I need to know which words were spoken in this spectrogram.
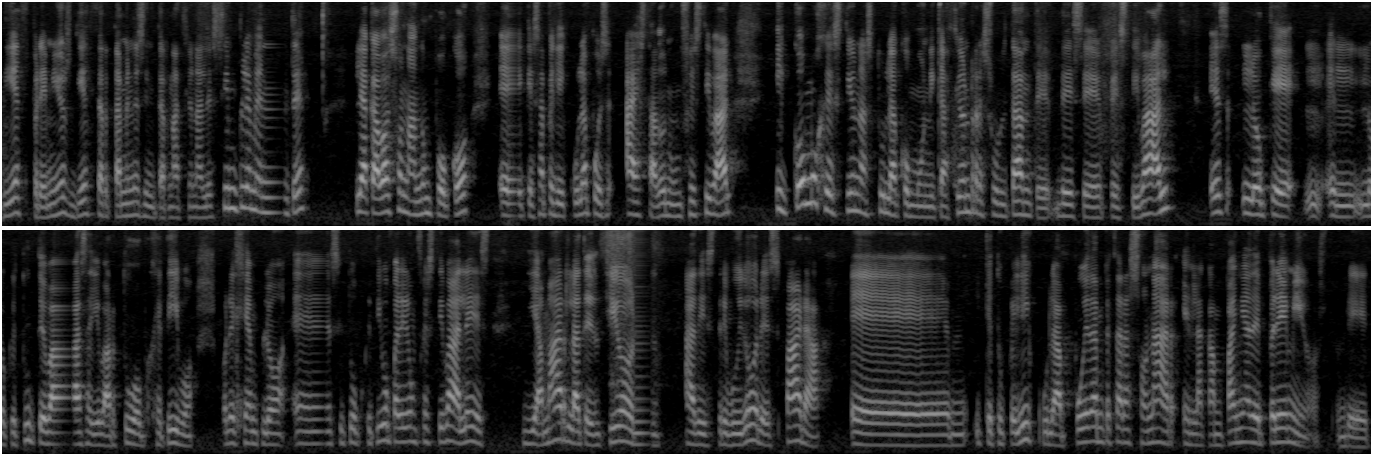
diez premios, diez certámenes internacionales. Simplemente le acaba sonando un poco eh, que esa película pues, ha estado en un festival. Y cómo gestionas tú la comunicación resultante de ese festival es lo que, lo que tú te vas a llevar, tu objetivo. Por ejemplo, eh, si tu objetivo para ir a un festival es llamar la atención a distribuidores para eh, que tu película pueda empezar a sonar en la campaña de premios de,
